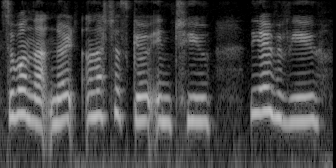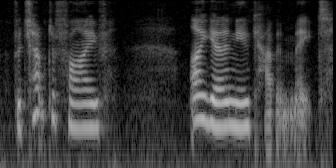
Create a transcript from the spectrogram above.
So, on that note, let us go into the overview for chapter 5 I Get a New Cabin Mate,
